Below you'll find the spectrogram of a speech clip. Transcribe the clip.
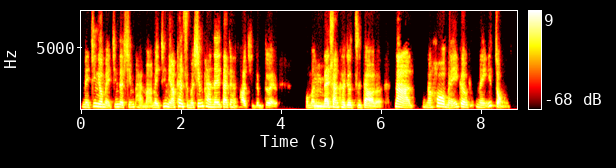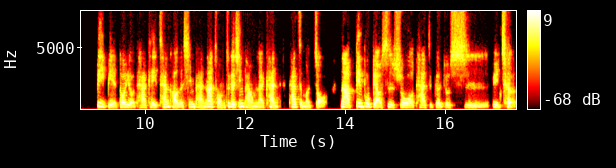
美金有美金的星盘嘛？美金你要看什么星盘呢？大家很好奇，对不对？我们来上课就知道了。嗯、那然后每一个每一种币别都有它可以参考的星盘。那从这个星盘我们来看它怎么走，那并不表示说它这个就是预测，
